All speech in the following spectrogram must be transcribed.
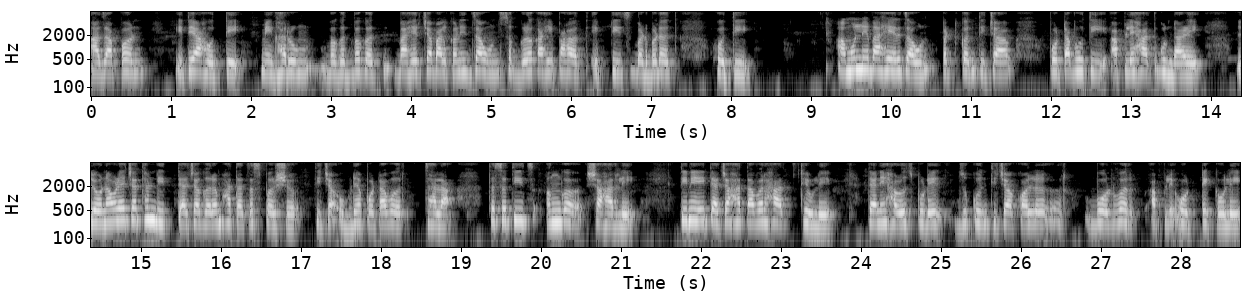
आज आपण इथे आहोत ते. मेघा रूम बघत बघत बाहेरच्या बाल्कनीत जाऊन सगळं काही पाहत एकटीच बडबडत होती. अमोलने बाहेर जाऊन पटकन तिच्या पोटाभोवती आपले हात गुंडाळे. लोणावळ्याच्या थंडीत त्याच्या गरम हाताचा स्पर्श तिच्या उघड्या पोटावर झाला. तसं तीच अंग शहारले. तिने त्याच्या हातावर हात ठेवले. त्याने हळूच पुढे झुकून तिच्या कॉलर बोर्डवर आपले ओठ टेकवले.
